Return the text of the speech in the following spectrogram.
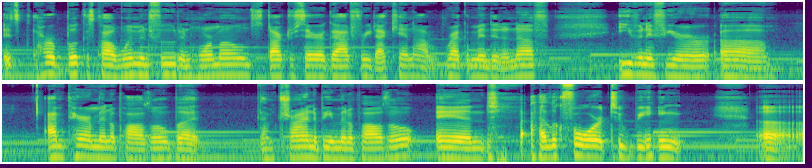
it's her book is called Women, Food, and Hormones. Dr. Sara Gottfried. I cannot recommend it enough. Even if you're, uh, I'm perimenopausal, but I'm trying to be menopausal, and I look forward to being uh,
